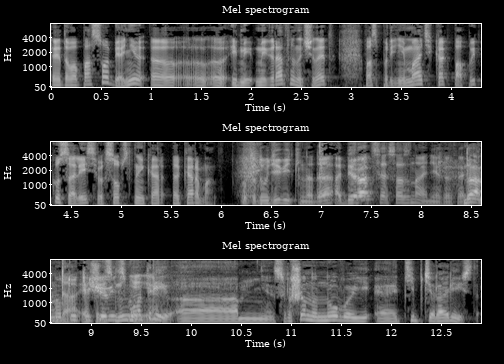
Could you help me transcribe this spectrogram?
этого пособия, они, э, э, мигранты начинают воспринимать как попытку залезть в их собственный кар- э, карман. Вот это удивительно, да? Операция сознания какая-то. Да, но да, тут еще ведь смотри, э, совершенно новый э, тип террориста.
